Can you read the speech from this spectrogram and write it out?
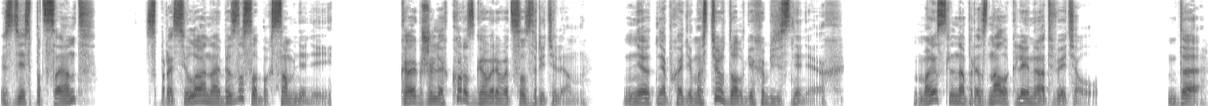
«Здесь пациент?» — спросила она без особых сомнений. Как же легко разговаривать со зрителем. Нет необходимости в долгих объяснениях. Мысленно признал Клейн и ответил. Да,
